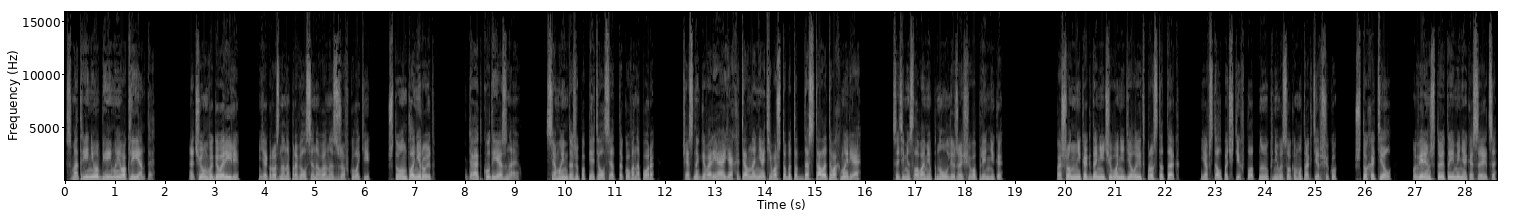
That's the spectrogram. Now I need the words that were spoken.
«Смотри, не убей моего клиента!» «О чем вы говорили?» Я грозно направился на Вана, сжав кулаки. «Что он планирует?» «Да откуда я знаю?» Сямэнь даже попятился от такого напора. «Честно говоря, я хотел нанять его, чтобы тот достал этого хмыря». С этими словами пнул лежащего пленника. «Пашон никогда ничего не делает просто так». Я встал почти вплотную к невысокому трактирщику. «Что хотел? Уверен, что это и меня касается».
